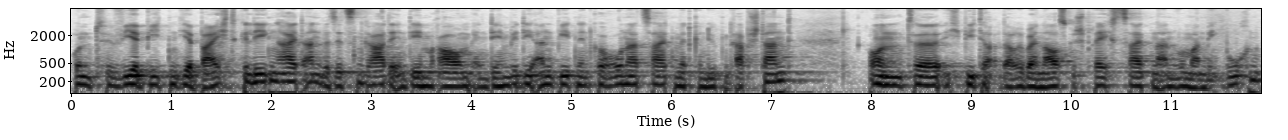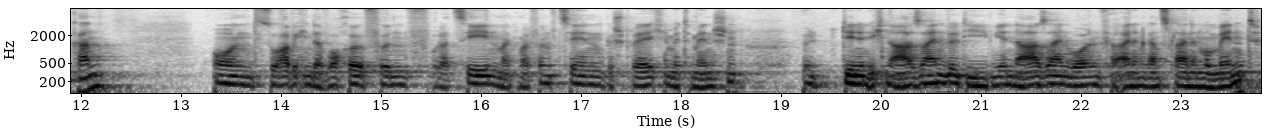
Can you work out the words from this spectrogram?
Und wir bieten hier Beichtgelegenheit an. Wir sitzen gerade in dem Raum, in dem wir die anbieten in Corona-Zeiten mit genügend Abstand. Und äh, ich biete darüber hinaus Gesprächszeiten an, wo man mich buchen kann. Und so habe ich in der Woche fünf oder zehn, manchmal 15 Gespräche mit Menschen, denen ich nahe sein will, die mir nahe sein wollen für einen ganz kleinen Moment,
